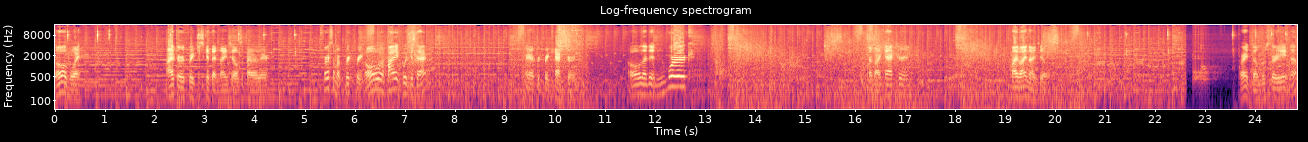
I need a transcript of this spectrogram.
Oh boy. I have to Earthquake just get that Ninetales up out of there. First I'm a Brick Break. Oh, hi, quick attack. I got Brick Break Cacturne. Oh, that didn't work! Bye-bye Cacturne. Bye-bye Ninetales. Alright, Dumbo's 38 now.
